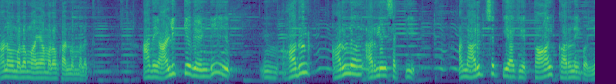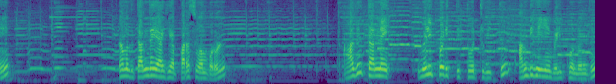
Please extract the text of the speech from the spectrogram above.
ஆணவமலம் மாயாமலம் கண்மமலத்தை அதை அழிக்க வேண்டி அருள் அருள அருளே சக்தி. அந்த அருட்சக்தியாகிய தாய் கருணை பண்ணி நமது தந்தையாகிய பரசுவம் பொருள் அது தன்னை வெளிப்படுத்தி தோற்றுவித்து அம்பிகையை வெளிக்கொண்டு வந்து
